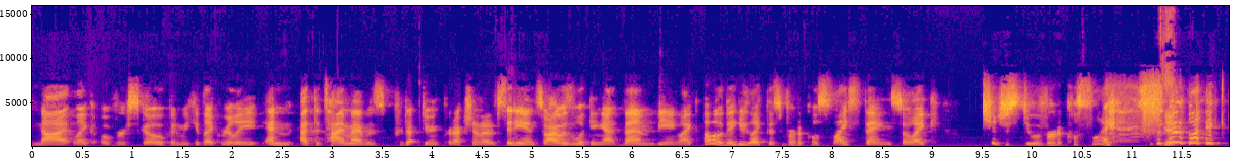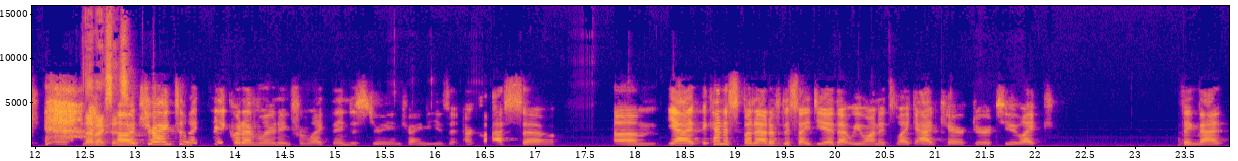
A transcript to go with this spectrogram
not like over scope, and we could like really. And at the time, I was produ- doing production at Obsidian, so I was looking at them being like, oh, they do like this vertical slice thing, so like should just do a vertical slice. Yeah. like That makes sense. uh, trying to like take what I'm learning from like the industry and trying to use it in our class. So um, yeah, it, it kind of spun out of this idea that we wanted to like add character to like something that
